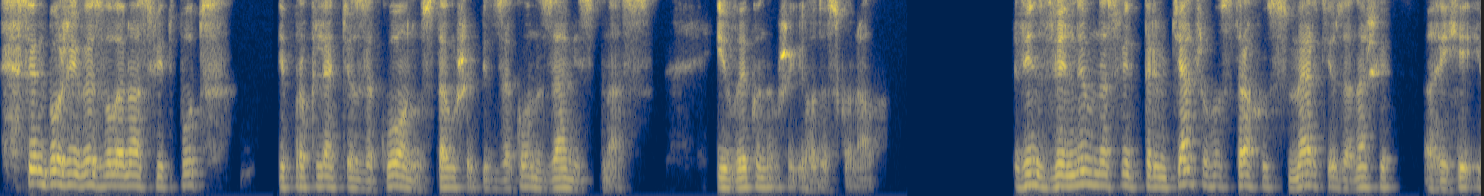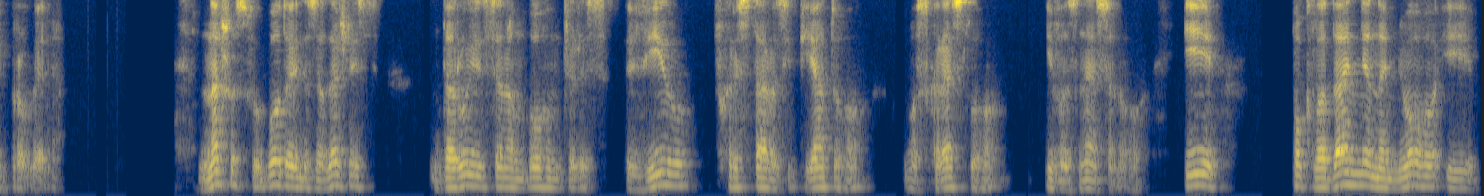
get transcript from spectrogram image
Син Божий визволив нас від пут і прокляття закону, ставши під закон замість нас і виконавши його досконало. Він звільнив нас від тремтячого страху смерті за наші гріхи і провини. Наша свобода і незалежність дарується нам Богом через віру в Христа розіп'ятого, Воскреслого і Вознесеного, і покладання на нього і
